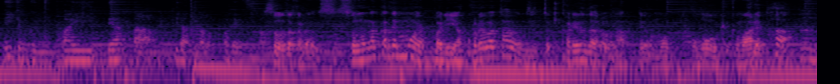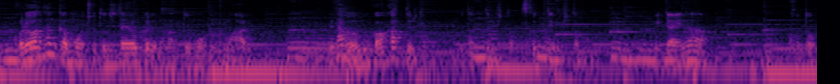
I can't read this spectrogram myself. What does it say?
うん。いい曲にいっぱい出会った日だったわけですか？なそうだからそその中でもやっぱり、うん。あこれは多分ずっと聴かれるだろうなって思う思う曲もあれば、うんうん。これはなんかもうちょっと時代遅れだなって思う曲もある。うんで多分僕分かってると思う。歌ってる人も作ってる人も、うんうんうん。みたいなこと。うん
